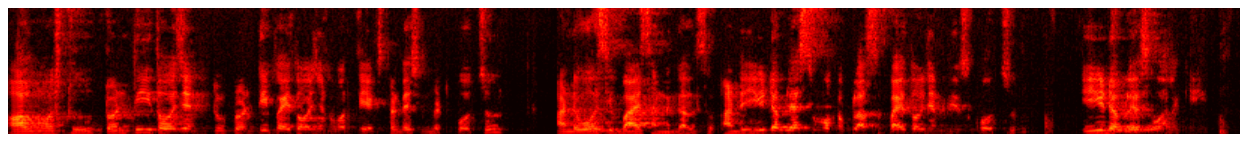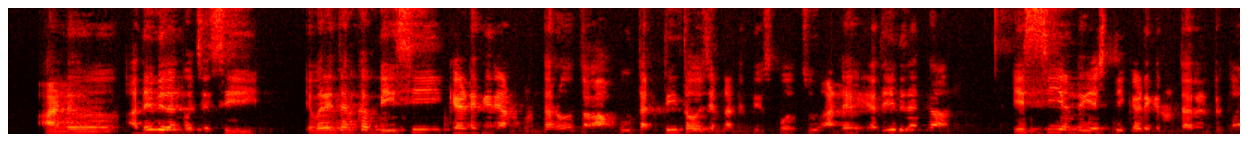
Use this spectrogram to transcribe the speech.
almost twenty thousand to twenty five thousand వరకు ఎక్స్పెక్టేషన్ పెట్టుకోవచ్చు. And OC boys and girls and EWS ఒక ప్లస్ ఫైవ్ థౌజండ్ తీసుకోవచ్చు. ఈడబ్ల్యూఎస్ వాళ్ళకి. అండ్ అదే విధంగా వచ్చేసి ఎవరైతే కనుక బీసీ కేటగిరీ అనుకుంటారో దాదాపు థర్టీ థౌజండ్ అనేది తీసుకోవచ్చు. అంటే అదే విధంగా ఎస్సీ అండ్ ఎస్టీ కేటగిరీ ఉంటారంటగా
